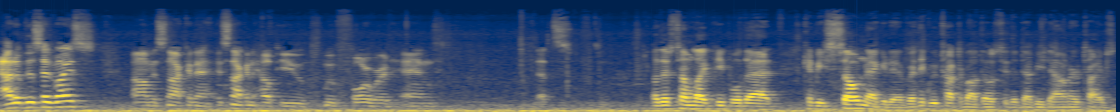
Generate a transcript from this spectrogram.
out of this advice, um, it's not gonna it's not gonna help you move forward, and that's. Are there some like people that can be so negative? I think we've talked about those two, the Debbie Downer types.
